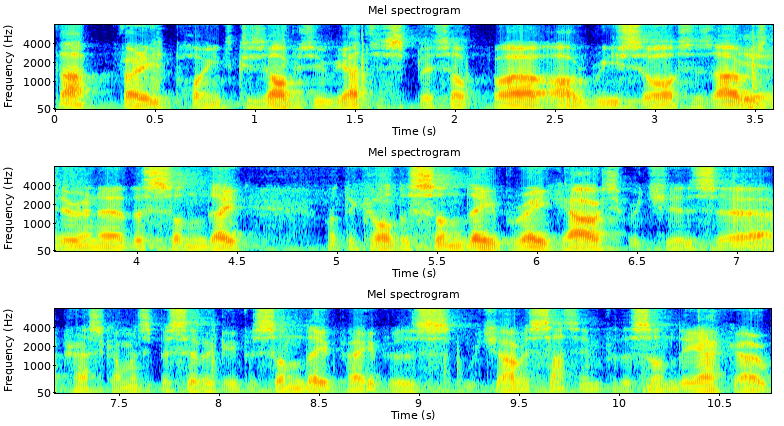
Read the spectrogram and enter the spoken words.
that very point because obviously we had to split up our, our resources. I was yeah. doing uh, the Sunday, what they call the Sunday breakout, which is uh, a press conference specifically for Sunday papers, which I was sat in for the Sunday Echo.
